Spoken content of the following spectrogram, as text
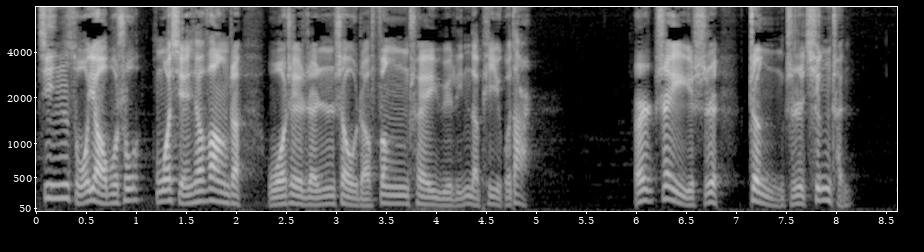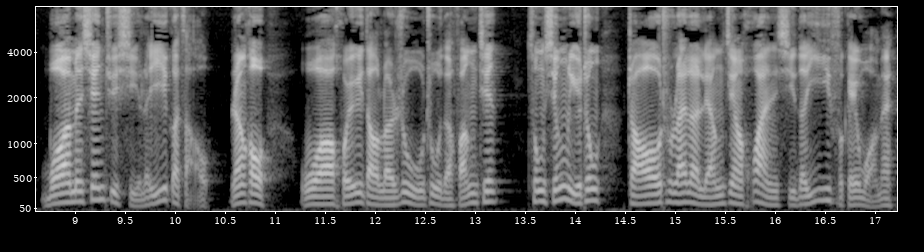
金锁要不说，我险些望着我这忍受着风吹雨淋的屁股蛋儿。而这时正值清晨，我们先去洗了一个澡，然后。我回到了入住的房间，从行李中找出来了两件换洗的衣服给我们。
